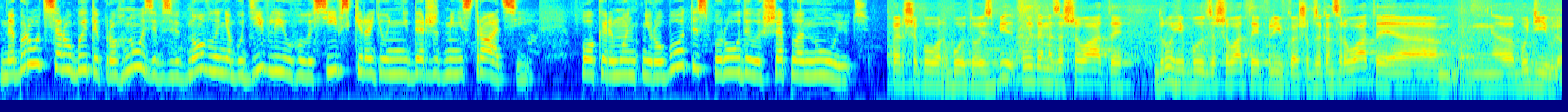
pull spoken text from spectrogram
Не беруться робити прогнозів з відновлення будівлі у Голосіївській районній держадміністрації. Поки ремонтні роботи споруди лише планують. Перший поверх будуть ОСБ плитами зашивати, другий будуть зашивати плівкою, щоб законсервувати е, е, будівлю.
